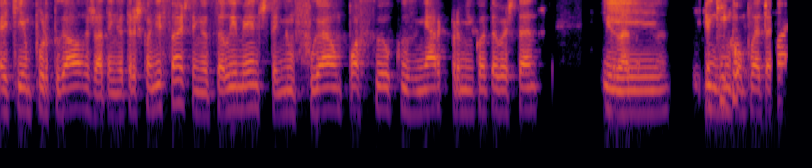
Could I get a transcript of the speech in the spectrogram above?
aqui em Portugal já tenho outras condições, tenho outros alimentos, tenho um fogão, posso eu cozinhar, que para mim conta bastante. Exato. E, aqui completa mais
